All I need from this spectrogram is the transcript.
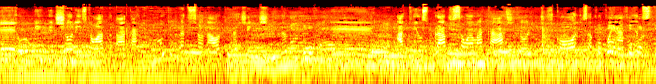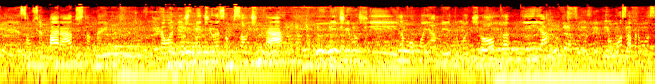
é, um bife de chouriço, que é uma, uma carne muito tradicional aqui da Argentina. É, aqui os pratos são à la carte, então a gente escolhe, os acompanhamentos é, são separados também. Então a gente pediu essa opção de carne, pedimos de acompanhamento mandioca e arroz. Vou mostrar para vocês.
